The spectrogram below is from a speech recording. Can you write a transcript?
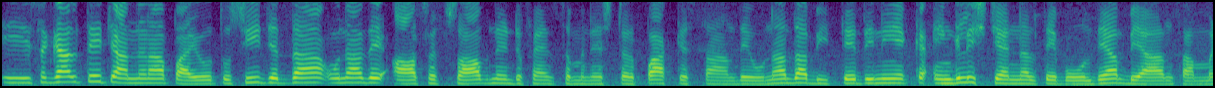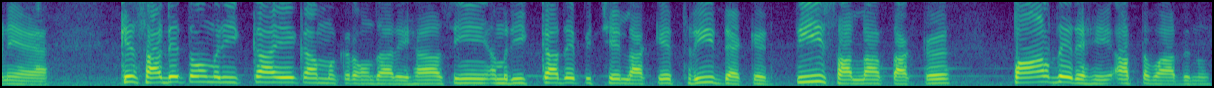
ਇਸ ਗੱਲ ਤੇ ਚਾਨਣਾ ਪਾਇਓ ਤੁਸੀਂ ਜਿੱਦਾਂ ਉਹਨਾਂ ਦੇ ਆਸਿਫ ਸਾਹਿਬ ਨੇ ਡਿਫੈਂਸ ਮਿਨਿਸਟਰ ਪਾਕਿਸਤਾਨ ਦੇ ਉਹਨਾਂ ਦਾ ਬੀਤੇ ਦਿਨੀ ਇੱਕ ਇੰਗਲਿਸ਼ ਚੈਨਲ ਤੇ ਬੋਲਦਿਆਂ ਬਿਆਨ ਸਾਹਮਣੇ ਆਇਆ ਕਿ ਸਾਡੇ ਤੋਂ ਅਮਰੀਕਾ ਇਹ ਕੰਮ ਕਰਾਉਂਦਾ ਰਿਹਾ। ਅਸੀਂ ਅਮਰੀਕਾ ਦੇ ਪਿੱਛੇ ਲੱਗ ਕੇ 3 ਡੈਕੇਡ 30 ਸਾਲਾਂ ਤੱਕ ਪਾਲਦੇ ਰਹੇ ਅੱਤਵਾਦ ਨੂੰ।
